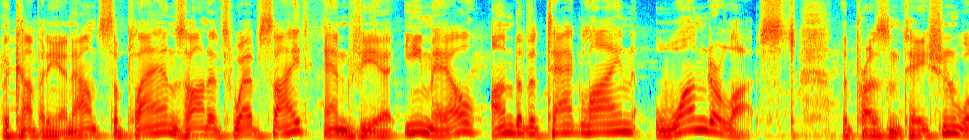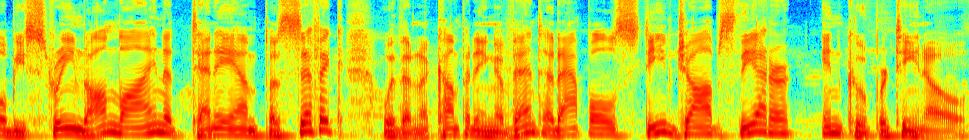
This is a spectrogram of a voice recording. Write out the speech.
The company announced the plans on its website and via email under the tagline Wonderlust. The presentation will be streamed online at 10 a.m. Pacific with an accompanying event at Apple's Steve Jobs Theater in Cupertino.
